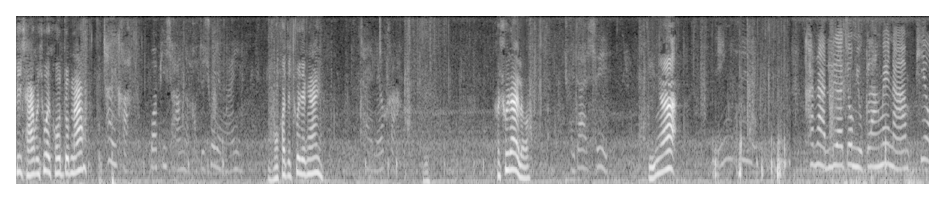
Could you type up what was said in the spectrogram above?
พี่ช้างไปช่วยคนจมน้ำใช่ค่ะ ว่าพี่ช้างน่ะเขาจะช่วยยังไงอ๋อเขาจะช่วยยังไงใช่แล้วค่ะ เขาช่วยได้เหรอ ช่วยได้สิ จริงอะจริงสิข นาดเรือจมอยู่กลางแม่น้ำพี่โอ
